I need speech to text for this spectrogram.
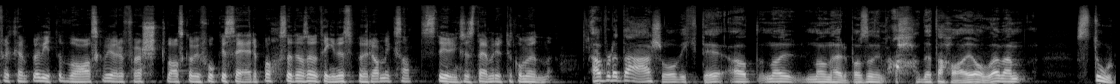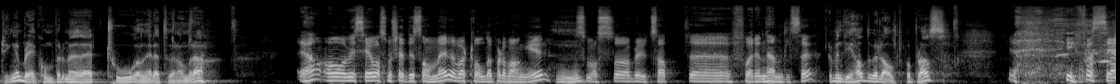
f.eks. å vite hva skal vi gjøre først, hva skal vi fokusere på. Så det er også tingene vi spør om, ikke sant? styringssystemer ute i kommunene. Ja, for dette er så viktig at når man hører på, så sier man ah, dette har jo alle, men Stortinget ble kompromittert to ganger etter hverandre. Ja, og vi ser hva som skjedde i sommer. Det var tolv departementer mm. som også ble utsatt uh, for en hendelse. Men de hadde vel alt på plass? Vi får se.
